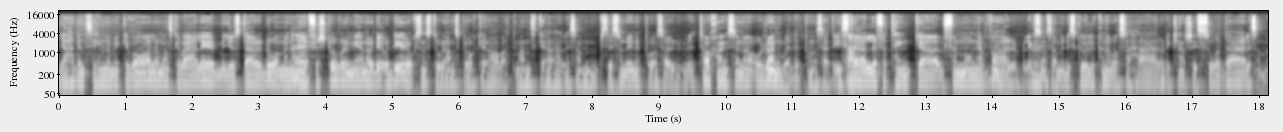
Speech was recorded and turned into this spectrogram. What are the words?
jag hade inte så himla mycket val om man ska vara ärlig just där och då. Men, men jag förstår vad du menar. Och det, och det är också en stor anspråkare av att man ska, liksom, precis som du är inne på, här, ta chanserna och run with it på något sätt. Istället ja. för att tänka för många varv. Liksom, mm. så här, men det skulle kunna vara så här och det kanske är så där. Liksom.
